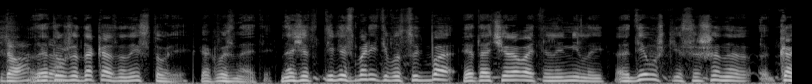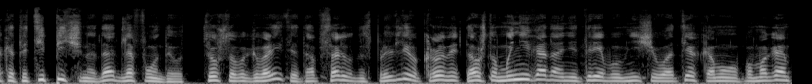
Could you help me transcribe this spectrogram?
Да, Это уже доказанная история, как вы знаете. Значит, теперь смотрите, вот судьба этой очаровательной, милой э, девушки совершенно, э, как это, типично, да, для фонда. Вот все, что вы говорите, это абсолютно справедливо, кроме того, что мы никогда не требуем ничего от тех, кому мы помогаем,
